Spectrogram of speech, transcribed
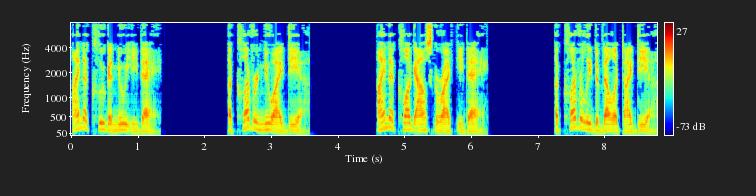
Eine kluge neue Idee. A clever new idea. Eine klug ausgereifte Idee. A cleverly developed idea.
